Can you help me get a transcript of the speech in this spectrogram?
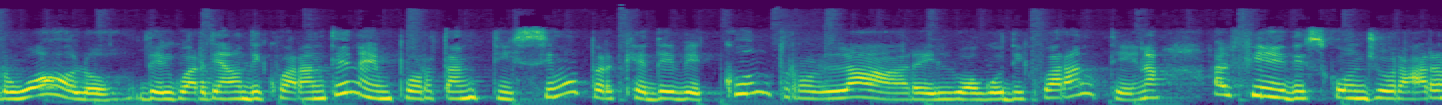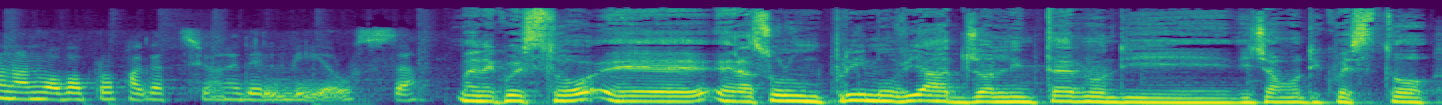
ruolo del guardiano di quarantena è importantissimo perché deve controllare il luogo di quarantena al fine di scongiurare una nuova propagazione del virus. Bene, questo eh, era solo un primo viaggio all'interno di diciamo, di questo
